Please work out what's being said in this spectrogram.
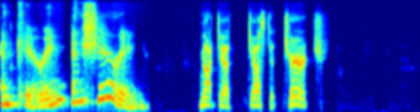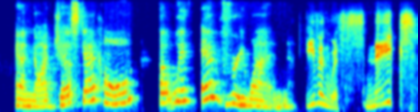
And caring and sharing. Not just, just at church. And not just at home, but with everyone. Even with snakes?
